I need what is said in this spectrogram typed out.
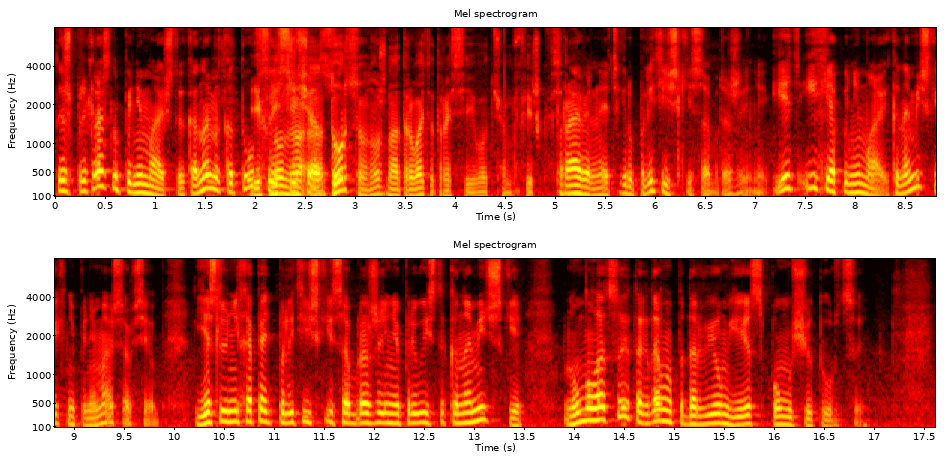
ты же прекрасно понимаешь, что экономика Турции Их нужно, сейчас... Турцию нужно отрывать от России, вот в чем фишка. Всего. Правильно, я тебе говорю, политические соображения. И их я понимаю, экономических не понимаю совсем. Если у них опять политические соображения превысят экономические, ну молодцы, тогда мы подорвем ЕС с помощью Турции.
